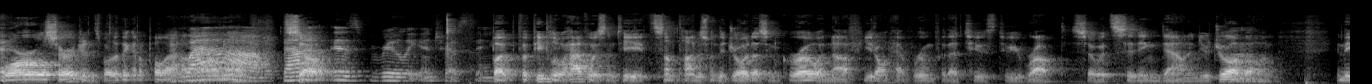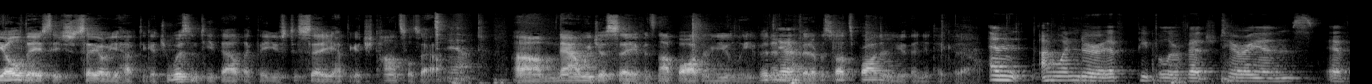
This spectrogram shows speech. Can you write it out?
Oral surgeons, what are they going to pull out? Wow, that so, is really interesting. but for people who have wisdom teeth, sometimes when the jaw doesn't grow enough, you don't have room for that tooth to erupt. So it's sitting down in your jawbone. In the old days, they used to say, oh, you have to get your wisdom teeth out, like they used to say, you have to get your tonsils out. yeah. Um, now we just say, if it's not bothering you, leave it. And Yeah. if it ever starts bothering you, then you take it out. And I wonder if people are vegetarians, if,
